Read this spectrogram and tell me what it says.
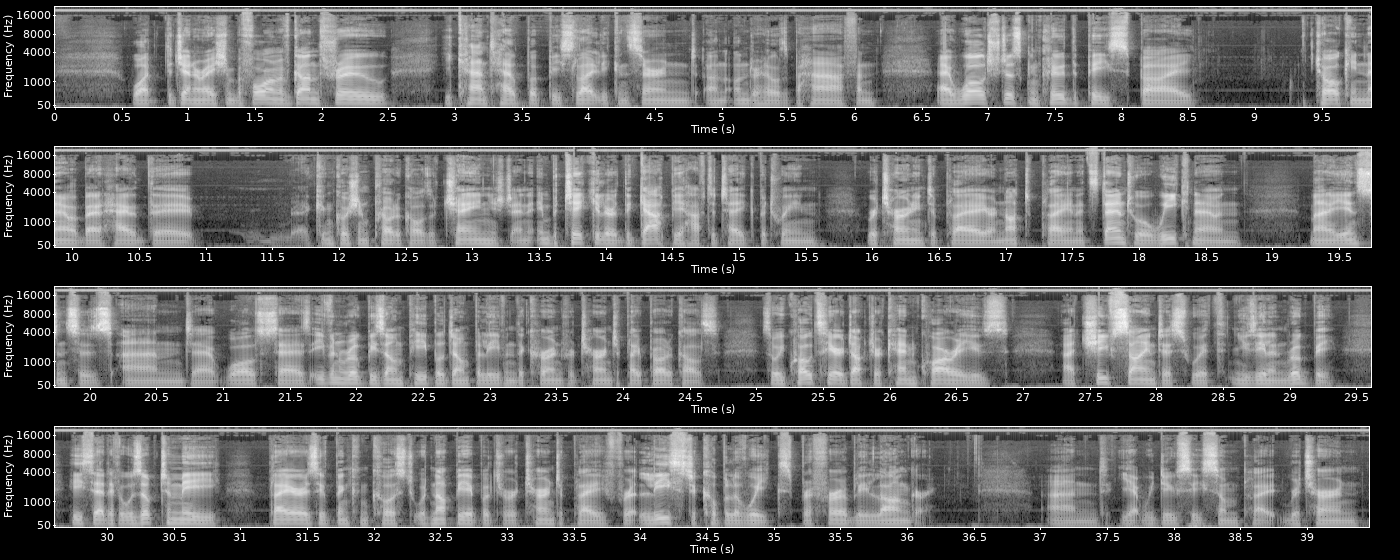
what the generation before him have gone through, you can't help but be slightly concerned on Underhill's behalf. And uh, Walsh does conclude the piece by talking now about how the concussion protocols have changed, and in particular, the gap you have to take between returning to play or not to play. And it's down to a week now, many instances. And uh, Walsh says even rugby's own people don't believe in the current return to play protocols. So he quotes here Dr. Ken Quarrie, who's a chief scientist with New Zealand Rugby. He said, If it was up to me, players who've been concussed would not be able to return to play for at least a couple of weeks, preferably longer. And yet we do see some play return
